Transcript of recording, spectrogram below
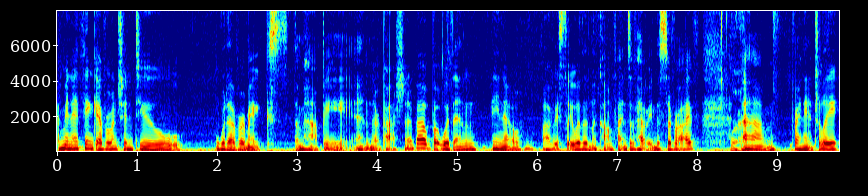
I mean, I think everyone should do whatever makes them happy and they're passionate about, but within, you know, obviously within the confines of having to survive Right. um, financially.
